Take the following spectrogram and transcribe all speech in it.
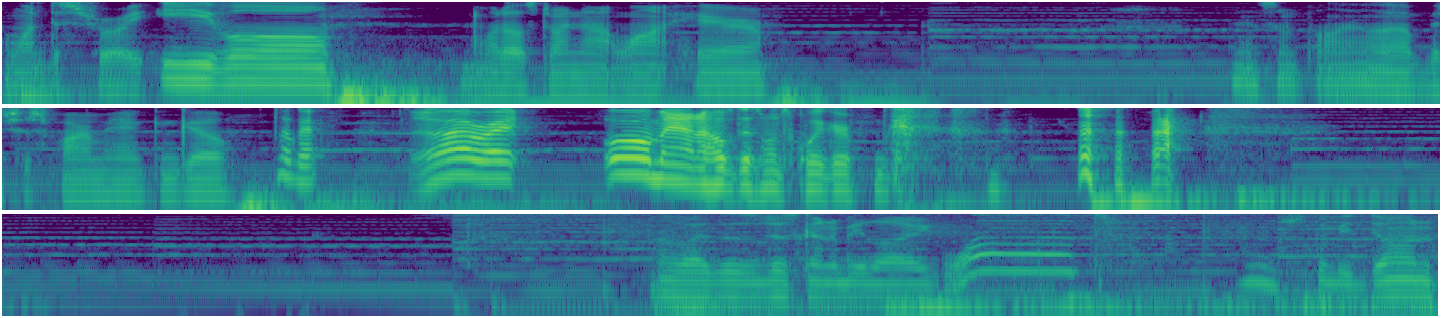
I want destroy evil. What else do I not want here? And some oh, vicious farm here can go. Okay. Alright. Oh man, I hope this one's quicker. Otherwise, this is just gonna be like, what? It's just gonna be done.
